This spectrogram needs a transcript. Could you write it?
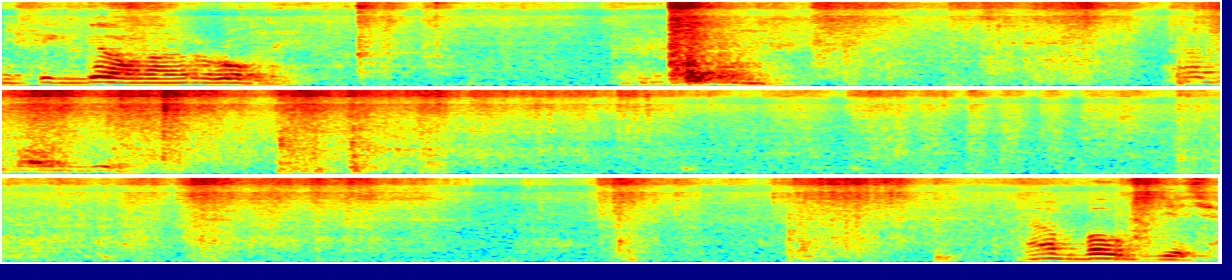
Нифига он огромный. Обалдеть. Обалдеть.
